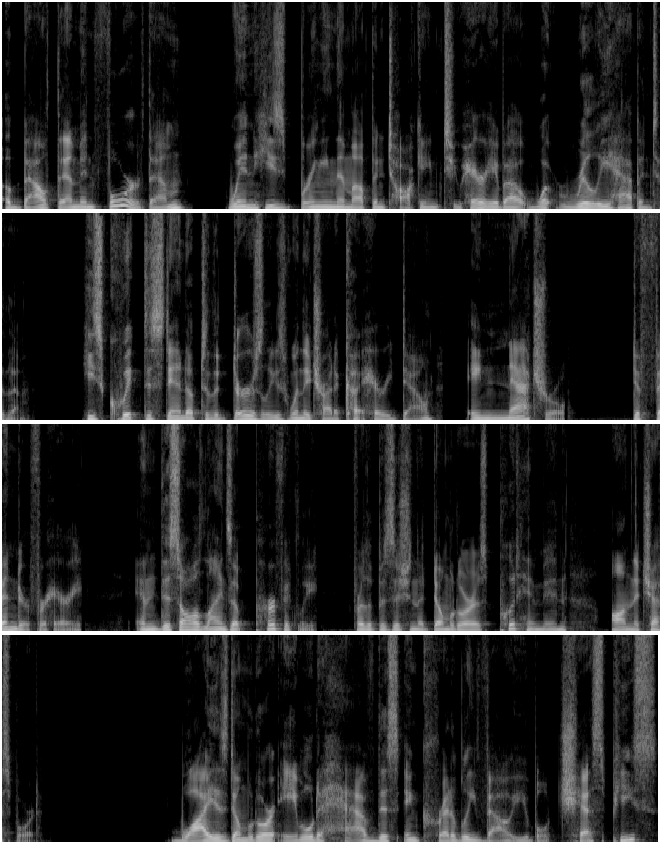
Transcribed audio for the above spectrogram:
about them and for them when he's bringing them up and talking to Harry about what really happened to them. He's quick to stand up to the Dursleys when they try to cut Harry down, a natural defender for Harry. And this all lines up perfectly for the position that Dumbledore has put him in on the chessboard. Why is Dumbledore able to have this incredibly valuable chess piece?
